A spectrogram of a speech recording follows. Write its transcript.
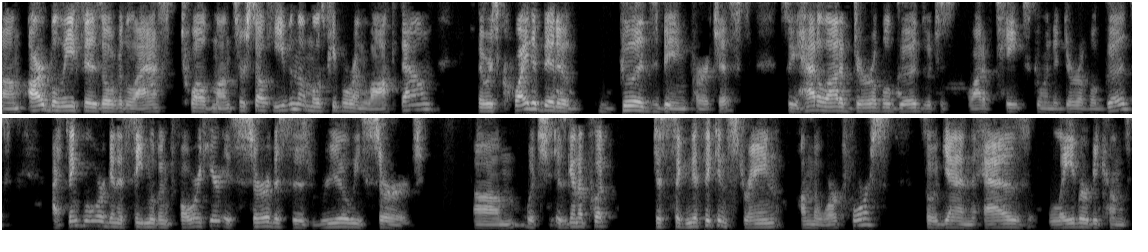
Um, our belief is over the last 12 months or so, even though most people were in lockdown, there was quite a bit of goods being purchased. So you had a lot of durable goods, which is a lot of tapes going to durable goods. I think what we're going to see moving forward here is services really surge, um, which is going to put just significant strain on the workforce. So again, as labor becomes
